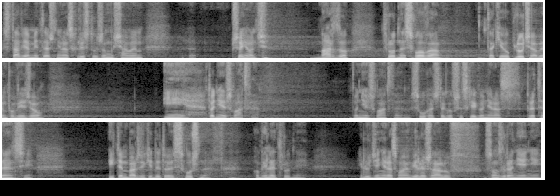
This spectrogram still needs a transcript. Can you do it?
stawia mnie też nieraz Chrystus, że musiałem e, przyjąć bardzo trudne słowa, takie oplucia, bym powiedział. I to nie jest łatwe. To nie jest łatwe słuchać tego wszystkiego, nieraz pretensji. I tym bardziej, kiedy to jest słuszne, o wiele trudniej. I ludzie nieraz mają wiele żalów, są zranieni,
